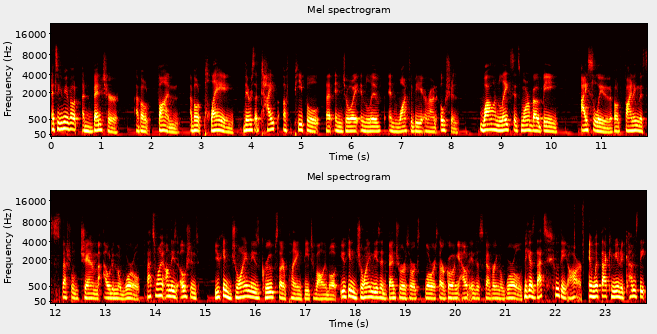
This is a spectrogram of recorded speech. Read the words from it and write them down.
It's gonna be about adventure, about fun, about playing. There's a type of people that enjoy and live and want to be around oceans. While on lakes, it's more about being isolated, about finding this special gem out in the world. That's why on these oceans, you can join these groups that are playing beach volleyball. You can join these adventurers or explorers that are going out and discovering the world because that's who they are. And with that community comes the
